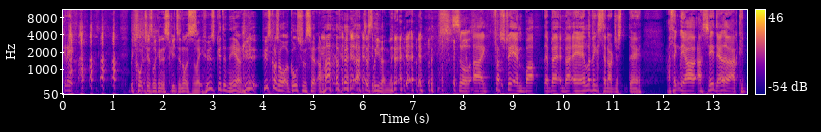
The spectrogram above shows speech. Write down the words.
Great. the coach is looking at the screens and notices like, who's good in the air? Who who scores a lot of goals from centre half? Just leave him. mate. so, aye, frustrating, but a bit. But uh, Livingston are just. Uh, I think they are. I said earlier I could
